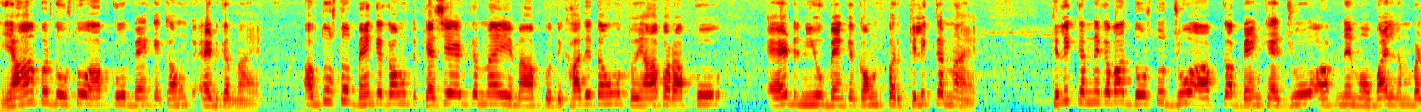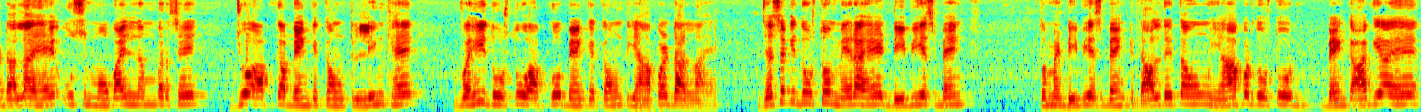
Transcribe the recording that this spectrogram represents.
यहाँ पर दोस्तों आपको बैंक अकाउंट ऐड करना है। अब दोस्तों बैंक अकाउंट कैसे ऐड करना है, ये मैं आपको दिखा देता हूँ। तो यहाँ पर आपको ऐड न्यू बैंक अकाउंट पर क्लिक करना है। क्लिक करने के बाद दोस्तों, जो आपका बैंक है, जो आपने मोबाइल नंबर डाला है, उस मोबाइल नंबर से जो आपका बैंक अकाउंट लिंक है, वही दोस्तों आपको बैंक अकाउंट यहाँ पर डालना है। जैसा कि दोस्तों, मेरा है DBS बैंक तो मैं DBS बैंक डाल देता हूँ। यहाँ पर दोस्तों बैंक आ गया है,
